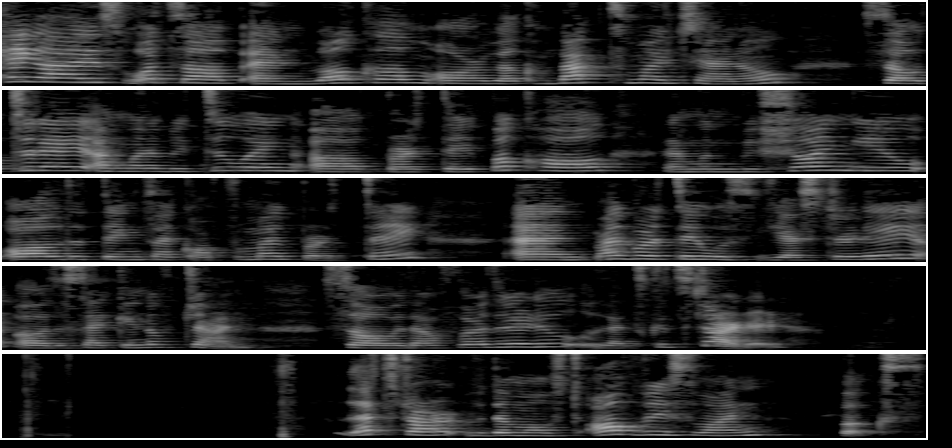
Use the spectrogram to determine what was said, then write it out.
Hey guys, what's up and welcome or welcome back to my channel. So today I'm going to be doing a birthday book haul and I'm going to be showing you all the things I got for my birthday and my birthday was yesterday, uh, the 2nd of Jan. So without further ado, let's get started. Let's start with the most obvious one, books.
